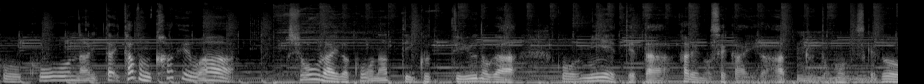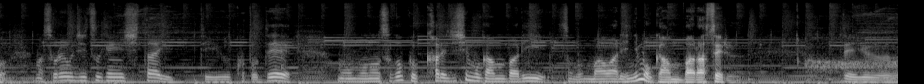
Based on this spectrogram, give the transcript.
こうこうなりたい。多分彼は将来がこうなっていくっていうのがこう見えてた彼の世界があったと思うんですけど、まあ、それを実現したいっていうことでもうものすごく彼自身も頑張りその周りにも頑張らせるっていう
